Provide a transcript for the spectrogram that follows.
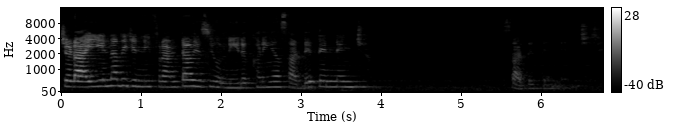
ਚੜਾਈ ਇਹਨਾਂ ਦੀ ਜਿੰਨੀ ਫਰੰਟ ਵਾਲੀ ਸੀ, ਉਨੀ ਰੱਖਣੀ ਆ 3.5 ਇੰਚ। 3.5 ਇੰਚ ਜੀ।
